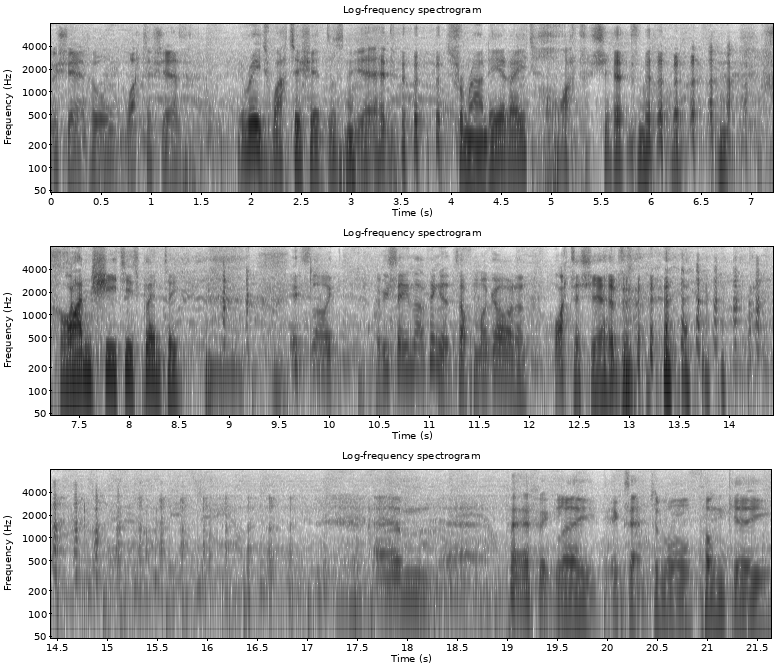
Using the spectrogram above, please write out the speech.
Watershed or watershed? It reads Watershed, doesn't it? Yeah, It's from round here, right? watershed. One sheet is plenty. it's like, have you seen that thing at the top of my garden? Watershed. um, uh, perfectly acceptable, punky.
